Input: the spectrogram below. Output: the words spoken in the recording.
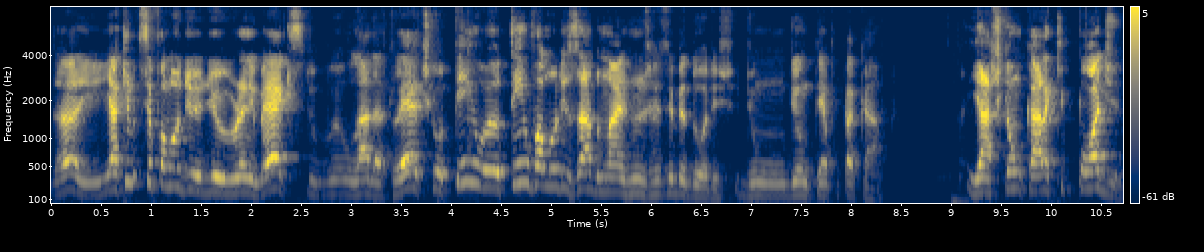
Né? E aquilo que você falou de, de running backs, do lado atlético, eu tenho, eu tenho valorizado mais nos recebedores de um, de um tempo para cá. E acho que é um cara que pode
